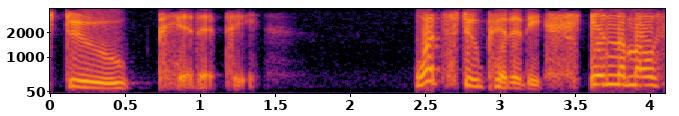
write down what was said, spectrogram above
stupidity what stupidity. In the most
